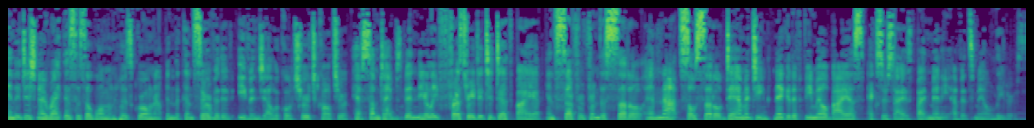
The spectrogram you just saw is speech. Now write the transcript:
In addition, I write this as a woman who has grown up in the conservative evangelical church culture, have sometimes been nearly frustrated to death by it, and suffered from the subtle and not so subtle damaging negative female bias exercised by many of its male leaders.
